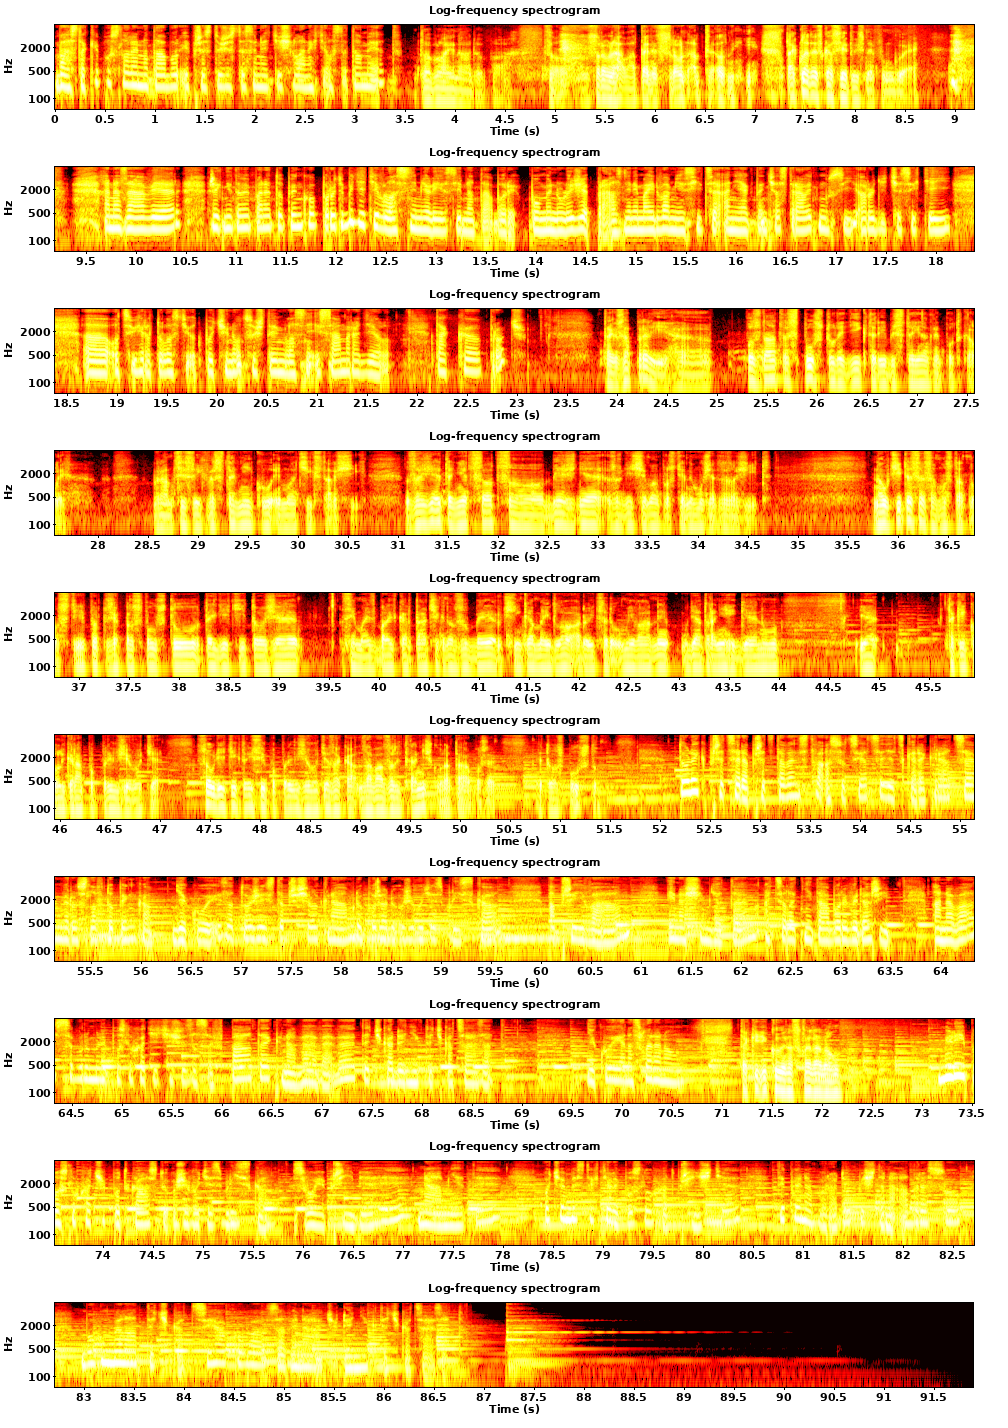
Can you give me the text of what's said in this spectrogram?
Vás taky poslali na tábor i přesto, že jste se netěšila, nechtěl jste tam jet? To byla jiná doba. Co srovnáváte nesrovnatelný. Takhle dneska svět už nefunguje. A na závěr, řekněte mi, pane Topinko, proč by děti vlastně měly jezdit na tábory? Pominuli, že prázdniny mají dva měsíce a nějak ten čas trávit musí a rodiče si chtějí uh, od svých ratolostí odpočinout, což jste jim vlastně i sám radil. Tak uh, proč? Tak za prvý, uh, poznáte spoustu lidí, který byste jinak nepotkali v rámci svých vrstevníků i mladších, starších. Zažijete něco, co běžně s rodičema prostě nemůžete zažít. Naučíte se samostatnosti, protože pro spoustu těch dětí to, že si mají zbalit kartáček na zuby, ručníka mejdlo a dojít se do umývárny, udělat ranní hygienu, je taky kolikrát poprvé v životě. Jsou děti, kteří si poprvé v životě zavázali tkaničku na táboře. Je toho spoustu. Tolik předseda představenstva Asociace dětské rekreace Miroslav Topinka. Děkuji za to, že jste přišel k nám do pořadu o životě zblízka a přeji vám i našim dětem, ať se letní tábory vydaří. A na vás se budu milí posluchači těšit zase v pátek na www.denik.cz. Děkuji a nashledanou. Taky děkuji, nashledanou. Milí posluchači podcastu o životě zblízka, svoje příběhy, náměty, o čem byste chtěli poslouchat příště, typy nebo rady pište na adresu deník.cz.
